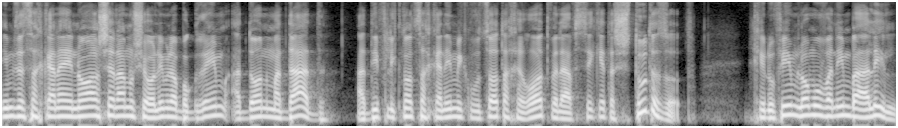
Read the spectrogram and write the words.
אם זה שחקני נוער שלנו שעולים לבוגרים, אדון מדד, עדיף לקנות שחקנים מקבוצות אחרות ולהפסיק את השטות הזאת. חילופים לא מובנים בעליל,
